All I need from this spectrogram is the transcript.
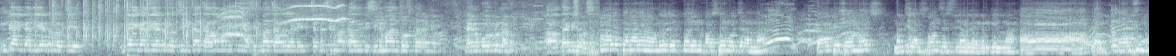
ఇంకా ఇంకా థియేటర్లు వచ్చి ఇంకా ఇంకా థియేటర్లు వచ్చి ఇంకా చాలా మందికి ఈ సినిమా చేరాలని చిన్న సినిమా కాదు ఇది సినిమా అని చూస్తున్నారని నేను కోరుకున్నాను థ్యాంక్ యూ సో మచ్ తెనాలని అందరూ చెప్తారు నేను ఫస్ట్ టైం వచ్చానన్నా. థ్యాంక్ యూ సో మచ్ మంచి రెస్పాన్స్ ఇస్తున్నారు. ఎక్కడికి వెళ్ళినా. నరసింహ.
